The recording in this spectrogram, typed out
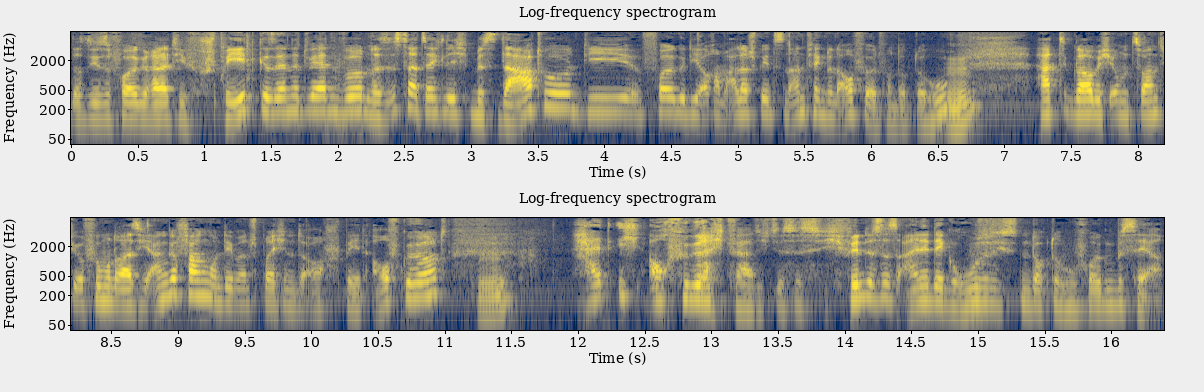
dass diese Folge relativ spät gesendet werden würde. Das ist tatsächlich bis dato die Folge, die auch am allerspätsten anfängt und aufhört von Doctor Who. Mhm. Hat, glaube ich, um 20.35 Uhr angefangen und dementsprechend auch spät aufgehört. Mhm. Halte ich auch für gerechtfertigt. Das ist, ich finde, es ist eine der gruseligsten Doctor Who-Folgen bisher.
